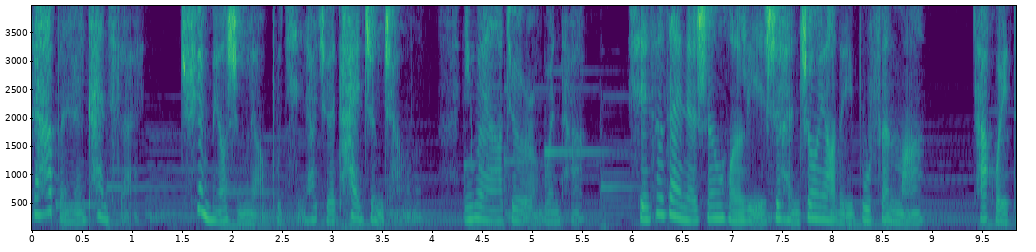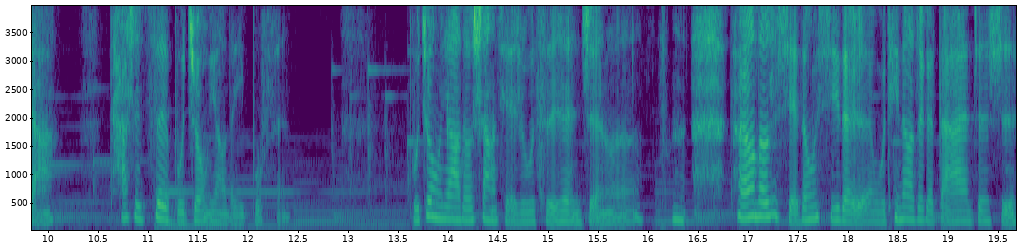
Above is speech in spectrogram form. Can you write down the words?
在他本人看起来却没有什么了不起，他觉得太正常了。因为啊，就有人问他。写作在你的生活里是很重要的一部分吗？他回答：“它是最不重要的一部分。不重要都尚且如此认真了，同样都是写东西的人，我听到这个答案真是……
